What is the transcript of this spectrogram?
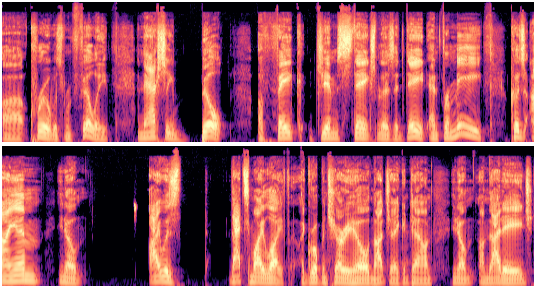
uh, crew was from Philly. And they actually built a fake Jim's Steaks where there's a date. And for me, because I am, you know, I was that's my life. I grew up in Cherry Hill, not Jenkintown. You know, I'm that age.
